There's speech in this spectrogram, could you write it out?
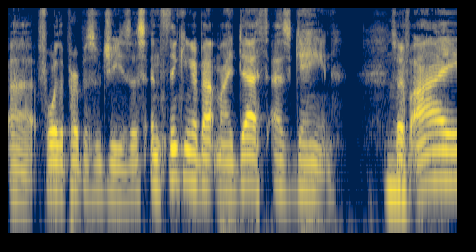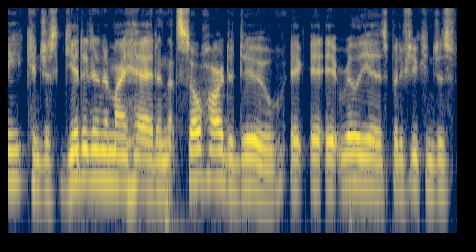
uh, for the purpose of Jesus and thinking about my death as gain. Mm-hmm. So if I can just get it into my head, and that's so hard to do, it, it, it really is, but if you can just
